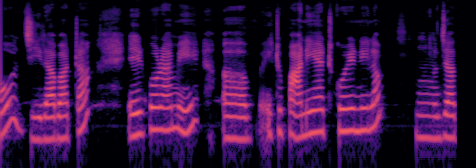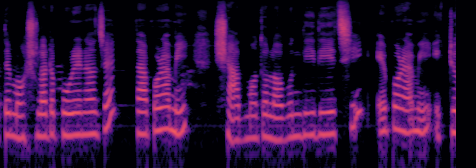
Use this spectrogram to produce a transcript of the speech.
ও জিরা বাটা। এরপর আমি একটু পানি অ্যাড করে নিলাম যাতে মশলাটা পুড়ে না যায়। তারপর আমি স্বাদ মতো লবণ দিয়ে দিয়েছি। এরপর আমি একটু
